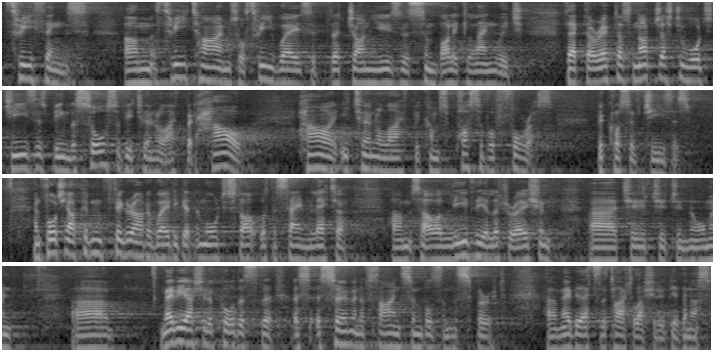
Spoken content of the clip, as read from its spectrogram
three things, um, three times or three ways that, that John uses symbolic language that direct us not just towards Jesus being the source of eternal life, but how, how eternal life becomes possible for us because of Jesus. Unfortunately, I couldn't figure out a way to get them all to start with the same letter, um, so I'll leave the alliteration uh, to, to, to, Norman. Uh, maybe I should have called this the, a, a, sermon of signs, symbols, and the Spirit. Uh, maybe that's the title I should have given us.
